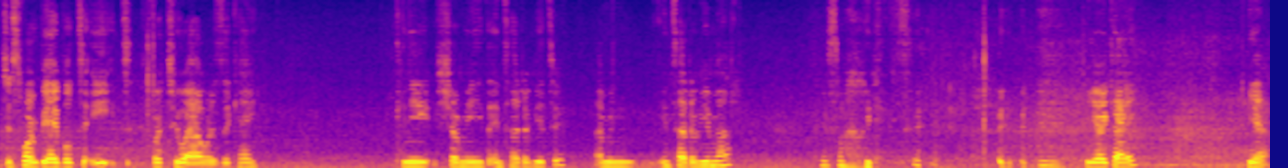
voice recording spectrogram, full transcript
You just won't be able to eat for two hours, okay? Can you show me the inside of your tooth? I mean, inside of your mouth? You're smiling. you okay? Yeah?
